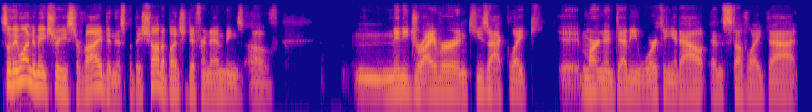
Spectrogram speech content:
so they wanted to make sure he survived in this, but they shot a bunch of different endings of Minnie Driver and Cusack, like Martin and Debbie working it out and stuff like that.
